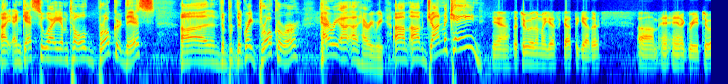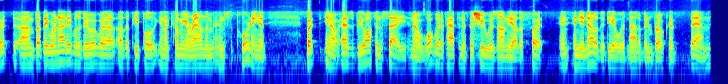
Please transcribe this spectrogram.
uh, and guess who I am told brokered this? Uh, the the great brokerer, Harry uh, uh, Harry Reid, um, um, John McCain. Yeah, the two of them, I guess, got together. Um, and, and agreed to it, um, but they were not able to do it without other people, you know, coming around them and supporting it. But you know, as we often say, you know, what would have happened if the shoe was on the other foot? And, and you know, the deal would not have been broken then.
